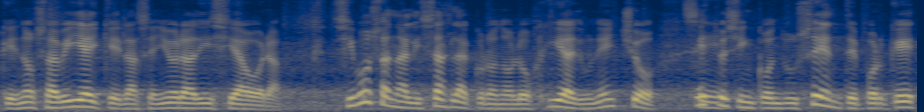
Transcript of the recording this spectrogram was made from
que no sabía y que la señora dice ahora. Si vos analizás la cronología de un hecho, Sí. esto es inconducente, porque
